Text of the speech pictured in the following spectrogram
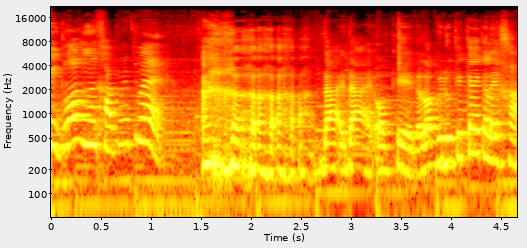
อีกรอบนึงค่ะพี่แม่ ได้ได้โอเคเดี๋ยวเราไปดูใกล้ๆกันเลยค่ะ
